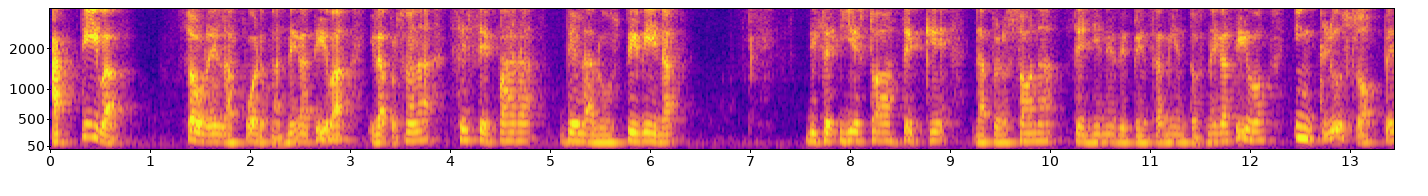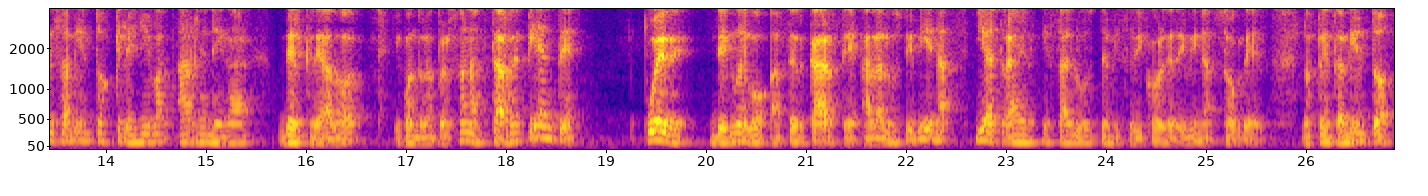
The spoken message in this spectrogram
activa sobre las fuerzas negativas y la persona se separa de la luz divina. Dice, y esto hace que la persona se llene de pensamientos negativos, incluso pensamientos que le llevan a renegar del Creador. Y cuando la persona se arrepiente, puede de nuevo acercarse a la luz divina y atraer esa luz de misericordia divina sobre él. Los pensamientos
